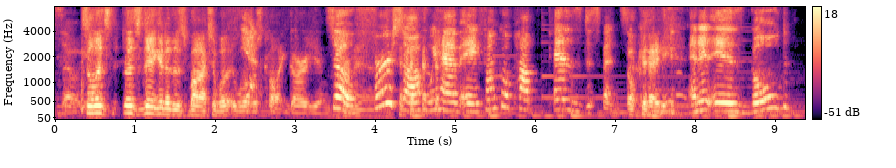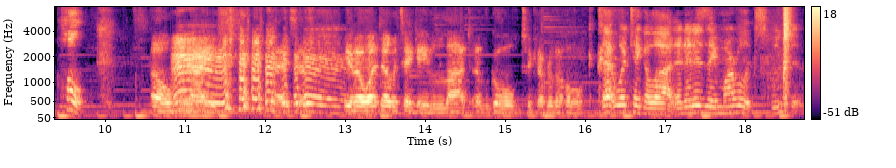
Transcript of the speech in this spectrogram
So So let's let's dig into this box and we'll, we'll Yeah. just call it Guardians. So first off we have a Funko Pop Pez dispenser. okay. And it is Gold Hulk. Oh, nice. Nice. You know what? That would take a lot of gold to cover the Hulk. That would take a lot, and it is a Marvel exclusive.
